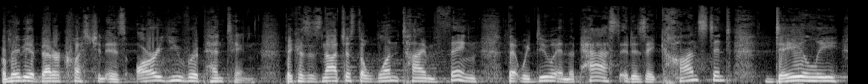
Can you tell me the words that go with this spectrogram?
Or maybe a better question is Are you repenting? Because it's not just a one time thing that we do in the past, it is a constant, daily,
